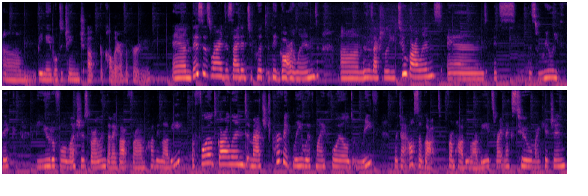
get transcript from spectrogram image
um, being able to change up the color of the curtain. And this is where I decided to put the garland. Um, this is actually two garlands and it's this really thick beautiful luscious garland that I got from Hobby Lobby. The foiled garland matched perfectly with my foiled wreath which I also got from Hobby Lobby. It's right next to my kitchen.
